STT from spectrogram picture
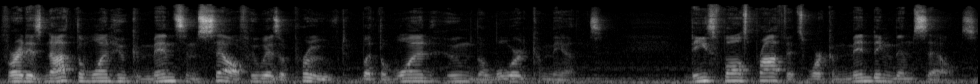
For it is not the one who commends himself who is approved, but the one whom the Lord commends. These false prophets were commending themselves,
